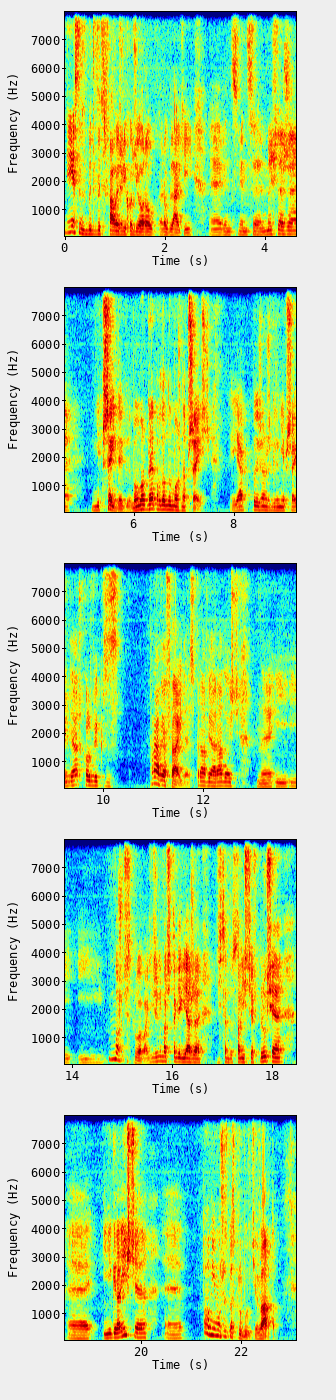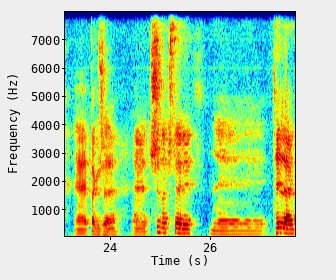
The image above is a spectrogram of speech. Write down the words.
nie jestem zbyt wytrwały, jeżeli chodzi o ro- roguelike'i, więc, więc myślę, że nie przejdę gry, bo grę podobno można przejść. Ja podejrzewam, że gry nie przejdę, aczkolwiek sprawia frajdę, sprawia radość i, i, i możecie spróbować. Jeżeli macie tak jak ja, że gdzieś tam dostaliście w plusie e, i nie graliście, e, to mimo wszystko spróbujcie, warto. Także e, 3 na 4 e, tyle.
